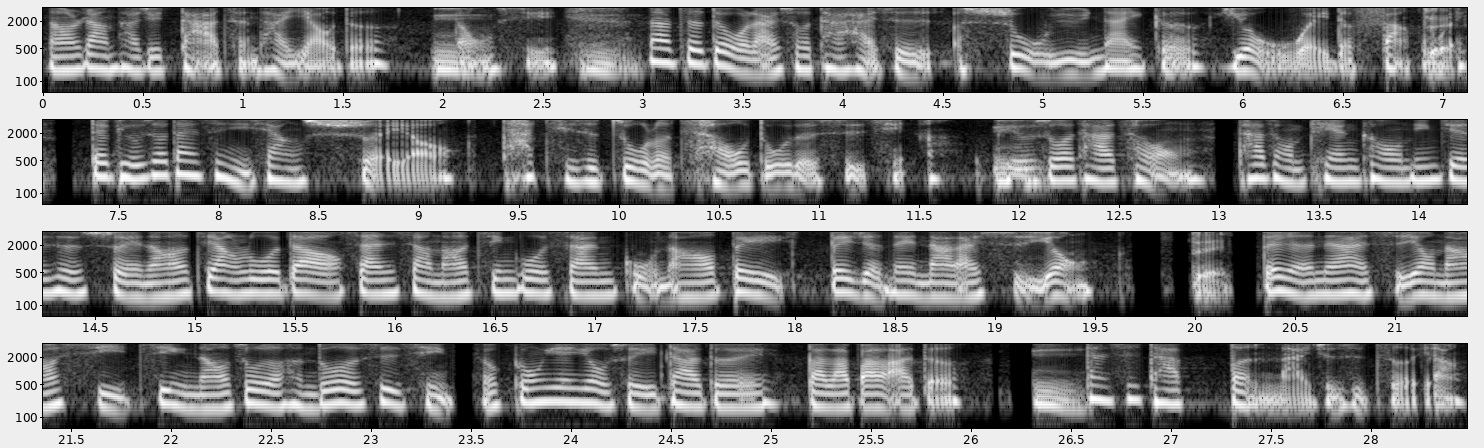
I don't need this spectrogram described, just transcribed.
然后让他去达成他要的东西。嗯，嗯，那这对我来说，他还是属于那个有为的范围。对，对，比如说，但是你像水哦，他其实做了超多的事情啊。比如说，他从他从天空凝结成水，然后降落到山上，然后经过山谷，然后被被人类拿来使用。对，被人拿来使用，然后洗净，然后做了很多的事情，有工业用水一大堆，巴拉巴拉的。嗯，但是它本来就是这样。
